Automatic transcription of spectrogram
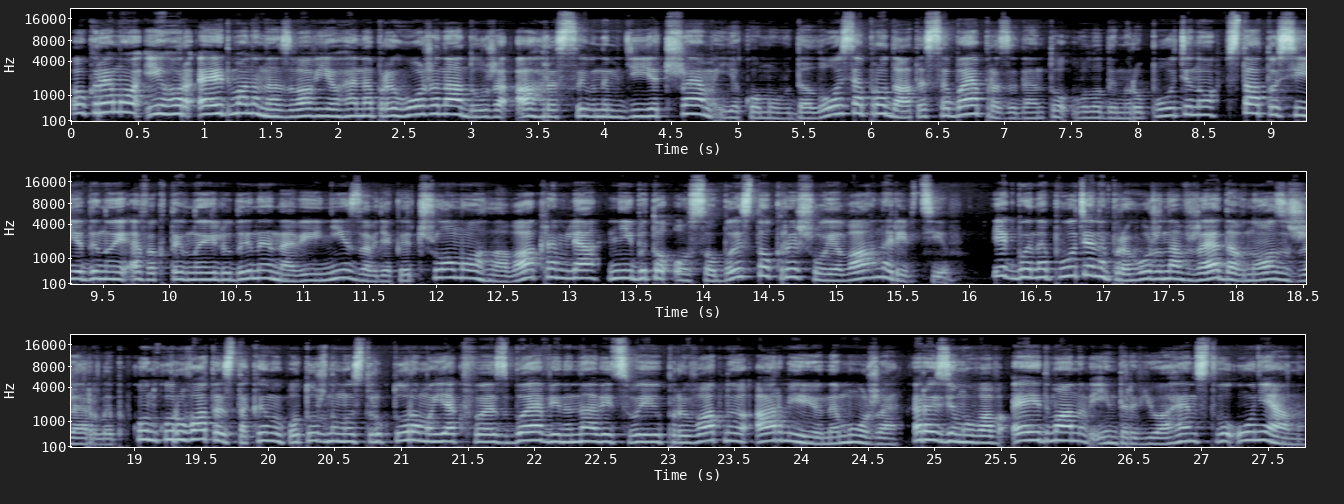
Окремо Ігор Ейдман назвав Євгена Пригожина дуже агресивним діячем, якому вдалося продати себе президенту Володимиру Путіну в статусі єдиної ефективної людини на війні, завдяки чому глава Кремля нібито особисто кришує вагнерівців. Якби не Путін, Пригожина вже давно зжерли б. Конкурувати з такими потужними структурами, як ФСБ, він навіть своєю приватною армією не може. Резюмував Ейдман в інтерв'ю агентству Уніан.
